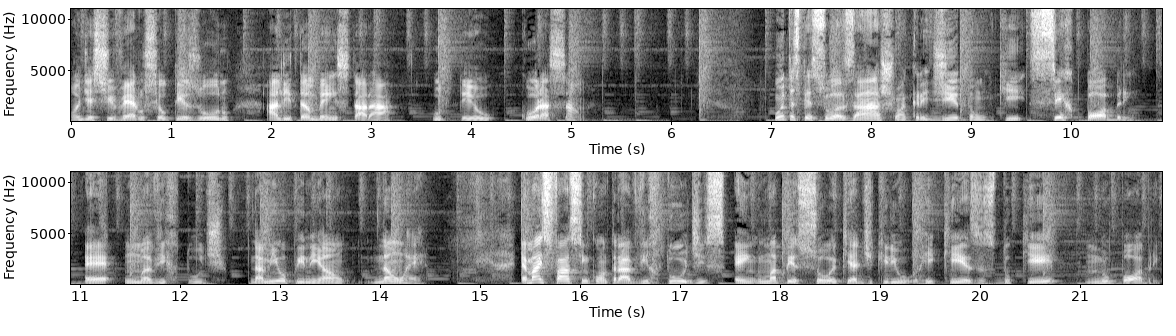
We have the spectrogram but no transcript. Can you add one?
Onde estiver o seu tesouro, ali também estará o teu coração. Muitas pessoas acham, acreditam que ser pobre é uma virtude. Na minha opinião, não é. É mais fácil encontrar virtudes em uma pessoa que adquiriu riquezas do que no pobre.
